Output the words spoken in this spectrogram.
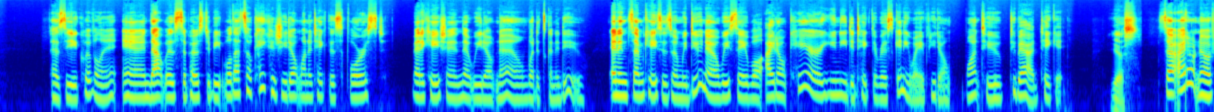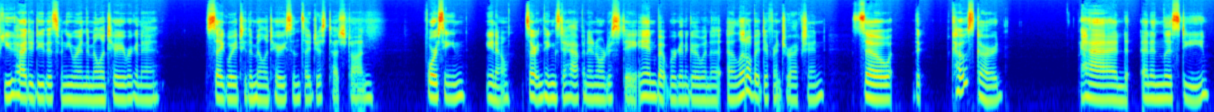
as the equivalent and that was supposed to be well that's okay because you don't want to take this forced medication that we don't know what it's going to do and in some cases, when we do know, we say, well, I don't care. You need to take the risk anyway. If you don't want to, too bad, take it. Yes. So I don't know if you had to do this when you were in the military. We're going to segue to the military since I just touched on forcing, you know, certain things to happen in order to stay in, but we're going to go in a, a little bit different direction. So the Coast Guard had an enlistee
